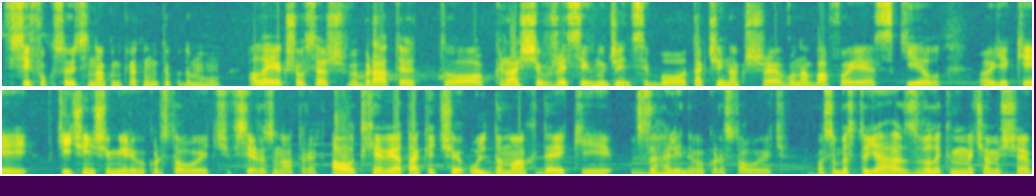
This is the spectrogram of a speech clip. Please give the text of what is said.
Всі фокусуються на конкретному типу дамагу. Але якщо все ж вибирати, то краще вже сігну джинсі, бо так чи інакше вона бафує скіл, е, який в тій чи іншій мірі використовують всі резонатори. А от хеві атаки чи ультдамаг деякі взагалі не використовують. Особисто я з великими мечами ще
